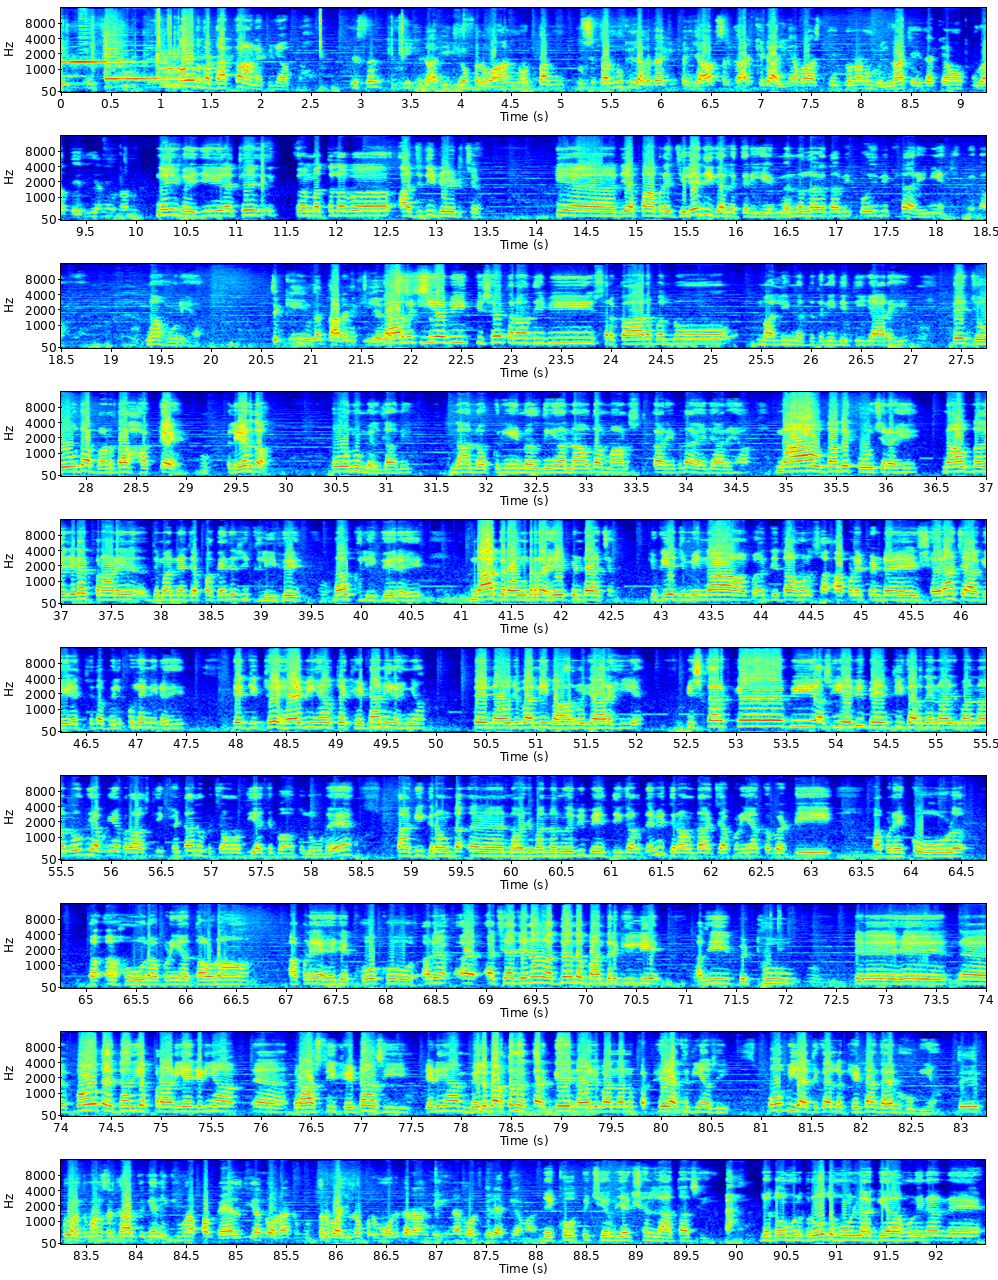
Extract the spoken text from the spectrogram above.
ਬਹੁਤ ਵੱਡਾ ਘਾਣ ਹੈ ਪੰਜਾਬ ਦਾ। ਇਸ ਤਰ੍ਹਾਂ ਤੁਸੀਂ ਖਿਡਾਰੀ ਜਿਉ ਪਹਿਲਵਾਨ ਨੂੰ ਤਾਂ ਤੁਸੀਂ ਤੁਹਾਨੂੰ ਕੀ ਲੱਗਦਾ ਕਿ ਪੰਜਾਬ ਸਰਕਾਰ ਖਿਡਾਰੀਆਂ ਵਾਸਤੇ ਜੋ ਉਹਨਾਂ ਨੂੰ ਮਿਲਣਾ ਚਾਹੀਦਾ ਕਿਉਂ ਉਹ ਪੂਰਾ ਦੇ ਰਹੀ ਨਹੀਂ ਉਹਨਾਂ ਨੂੰ? ਨਹੀਂ ਬਈ ਜੀ ਇੱਥੇ ਮਤਲਬ ਅੱਜ ਦੀ ਡੇਟ 'ਚ ਕਿ ਜੇ ਆਪਾਂ ਆਪਣੇ ਜ਼ਿਲ੍ਹੇ ਦੀ ਗੱਲ ਕਰੀਏ ਮੈਨੂੰ ਲੱਗਦਾ ਵੀ ਕੋਈ ਵੀ ਖਿਡਾਰੀ ਨਹੀਂ ਇੱਥੇ ਪੈਦਾ ਹੋਇਆ ਨਾ ਹੋ ਰਿਹਾ। ਤੇ ਕੀ ਉਹਦਾ ਕਾਰਨ ਕੀ ਹੈਗਾ? ਕਾਰਨ ਕੀ ਹੈ ਵੀ ਕਿਸੇ ਤਰ੍ਹਾਂ ਦੀ ਵੀ ਸਰਕਾਰ ਵੱਲੋਂ ਮਾਲੀ ਮਦਦ ਨਹੀਂ ਦਿੱਤੀ ਜਾ ਰਹੀ ਤੇ ਜੋ ਉਹਦਾ ਬਣਦਾ ਹੱਕ ਹੈ ਪਲੇਅਰ ਦਾ ਉਹ ਉਹਨੂੰ ਮਿਲਦਾ ਨਹੀਂ। ਨਾ ਨੌਕਰੀਆਂ ਹੀ ਮਿਲਦੀਆਂ ਨਾ ਉਹਦਾ ਮਾਣ ਸਤਿਕਾਰ ਹੀ ਵਧਾਇਆ ਜਾ ਰਿਹਾ ਨਾ ਉਦਾਂ ਦੇ ਕੋਚ ਰਹੇ ਨਾ ਉਦਾਂ ਦੇ ਜਿਹੜੇ ਪੁਰਾਣੇ ਜ਼ਮਾਨੇ 'ਚ ਆਪਾਂ ਕਹਿੰਦੇ ਸੀ ਖਲੀਫੇ ਨਾ ਉਹ ਖਲੀਫੇ ਰਹੇ ਨਾ ਗਰਾਊਂਡ ਰਹੇ ਪਿੰਡਾਂ 'ਚ। ਕਿਉਂਕਿ ਇਹ ਜ਼ਮੀਨਾਂ, ਜਿੱਦਾਂ ਹੁਣ ਸ- ਆਪਣੇ ਪਿੰਡ ਸ਼ਹਿਰਾਂ 'ਚ ਆ ਗਏ, ਇੱਥੇ ਤਾਂ ਬਿਲਕੁਲ ਹੀ ਨਹੀਂ ਰਹੇ। ਤੇ ਜਿੱਥੇ ਹੈ ਵੀ ਹੈ, ਉੱਥੇ ਖੇਡਾਂ ਨਹੀਂ ਰਹੀਆਂ, ਤੇ ਨੌਜਵਾਨੀ ਬਾਹਰ ਨੂੰ ਜਾ ਰਹੀ ਹੈ। ਇਸ ਕਰਕੇ ਵੀ ਅਸੀਂ ਇਹ ਵੀ ਬੇਨਤੀ ਕਰਦੇ ਨੌਜਵਾਨਾਂ ਨੂੰ ਵੀ ਆਪਣੀਆਂ ਵਿਰਾਸਤੀ ਖੇਡਾਂ ਨੂੰ ਬਚਾਉਣ ਦੀ ਅੱਜ ਬਹੁਤ ਲੋੜ ਹੈ, ਤਾਂ ਕਿ ਗਰਾਊਂਡ ਨੌਜਵਾਨਾਂ ਨੂੰ ਇਹ ਵੀ ਬੇਨਤੀ ਕਰਦੇ ਵੀ ਗਰਾਊਂਡਾਂ 'ਚ ਆਪਣੀਆਂ ਕਬੱਡੀ, ਆਪਣੇ ਘੋਲ ਹੋਰ ਆਪਣੀਆਂ ਦੌੜਾਂ, ਆਪਣੇ ਇਹੋ ਜਿਹੇ ਖੋ ਖੋ ਅਰੇ ਅੱਛਾ ਜਿਹਨਾਂ ਨੂੰ ਅੱਧਿਆਂ ਦਾ ਬਾਂਦਰ ਕੀਲੇ ਅਸੀਂ ਪਿੱਠੂ ਜਿਹੜੇ ਇਹ ਬਹੁਤ ਇਦਾਂ ਦੀਆਂ ਪੁਰਾਣੀਆਂ ਜਿਹੜੀਆਂ ਵਿਰਾਸਤੀ ਖੇਡਾਂ ਸੀ ਜਿਹੜੀਆਂ ਮਿਲ ਵਰਤਣ ਕਰਕੇ ਨੌਜਵਾਨਾਂ ਨੂੰ ਇਕੱਠੇ ਰੱਖਦੀਆਂ ਸੀ ਉਹ ਵੀ ਅੱਜ ਕੱਲ ਖੇਡਾਂ ਗਾਇਬ ਹੋ ਗਈਆਂ। ਤੇ ਭਗਵੰਤ ਮਾਨ ਸਰਕਾਰ ਤੇ ਕਹਿ ਰਹੀ ਕਿ ਹੁਣ ਆਪਾਂ ਬੈਲ ਦੀਆਂ ਦੌੜਾਂ ਕਬੂਤਰਬਾਜੀ ਨੂੰ ਪ੍ਰਮੋਟ ਕਰਾਂਗੇ ਇਹਨਾਂ ਨੂੰ ਅੱਗੇ ਲੈ ਕੇ ਆਵਾਂਗੇ। ਦੇਖੋ ਪਿੱਛੇ ਆਬਜੈਕਸ਼ਨ ਲਾਤਾ ਸੀ। ਜਦੋਂ ਹੁਣ ਵਿਰੋਧ ਹੋਣ ਲੱਗ ਗਿਆ ਹੁਣ ਇਹਨਾਂ ਨੇ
